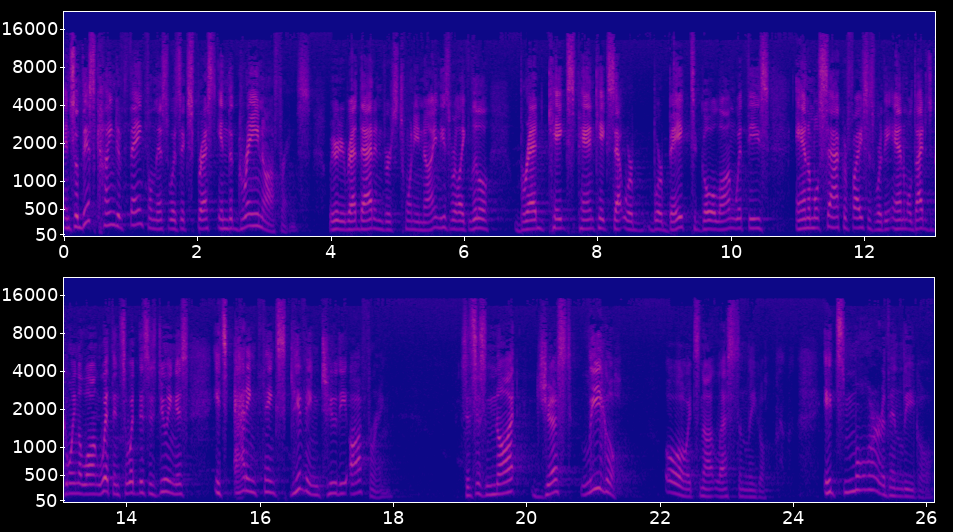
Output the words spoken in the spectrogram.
And so, this kind of thankfulness was expressed in the grain offerings. We already read that in verse 29. These were like little bread cakes, pancakes that were, were baked to go along with these animal sacrifices where the animal died. It's going along with. And so, what this is doing is it's adding thanksgiving to the offering. So, this is not just legal. Oh, it's not less than legal. It's more than legal.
